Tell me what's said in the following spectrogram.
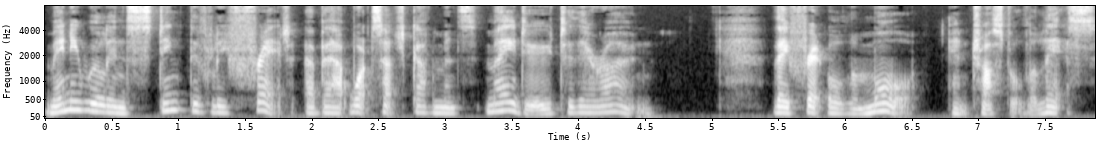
many will instinctively fret about what such governments may do to their own. They fret all the more and trust all the less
